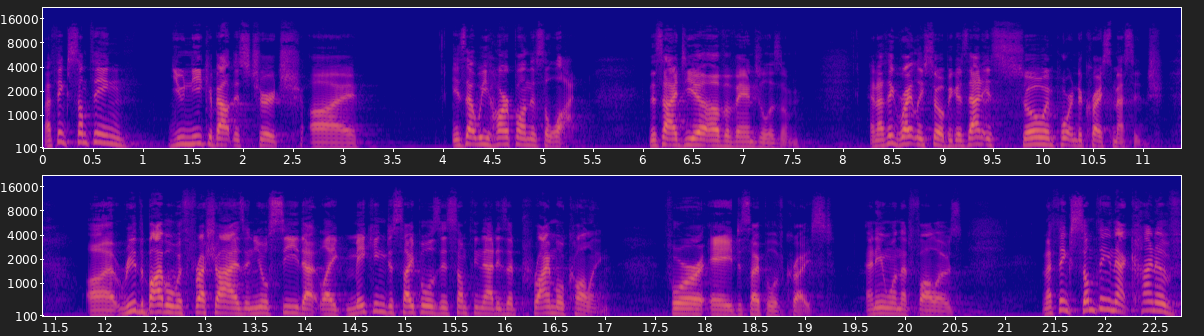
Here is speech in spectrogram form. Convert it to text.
I think something unique about this church uh, is that we harp on this a lot this idea of evangelism. And I think rightly so, because that is so important to Christ's message. Uh, read the Bible with fresh eyes, and you'll see that like making disciples is something that is a primal calling for a disciple of Christ, anyone that follows. And I think something that kind of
